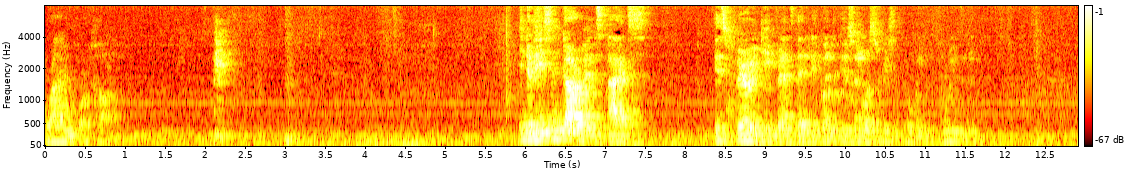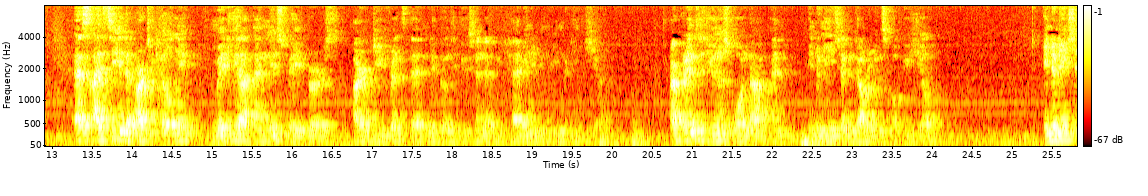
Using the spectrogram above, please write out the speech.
crying for help. Indonesian government acts is very different than the constitution was written. As I see in the article, media and newspapers are different than the constitution that we have in Indonesia. According to Yunus Wonda, an Indonesian government official, Indonesia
